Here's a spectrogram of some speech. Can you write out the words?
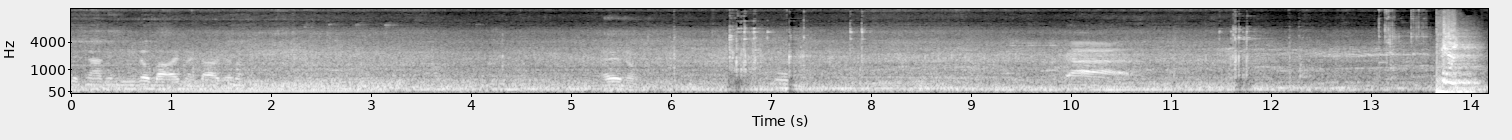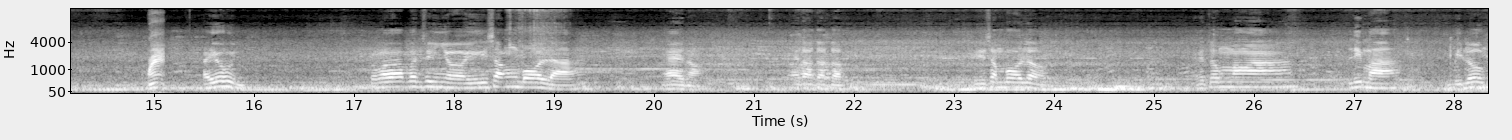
check natin dito bakit nagkagano? Ayun o Boom. yan ayun. Kung mapapansin nyo, yung isang bola, ayan o. Ito, ito, ito. Yung isang bola, oh. Itong mga lima, bilog.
